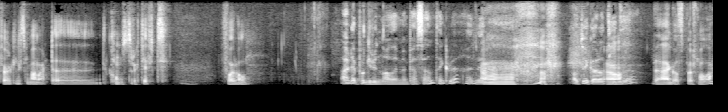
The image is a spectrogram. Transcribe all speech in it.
følt liksom har vært et konstruktivt forhold. Er det pga. det med PC-en, tenker du? Eller Eh, at du ikke har hatt ja, tid til det? det er et godt spørsmål, da.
